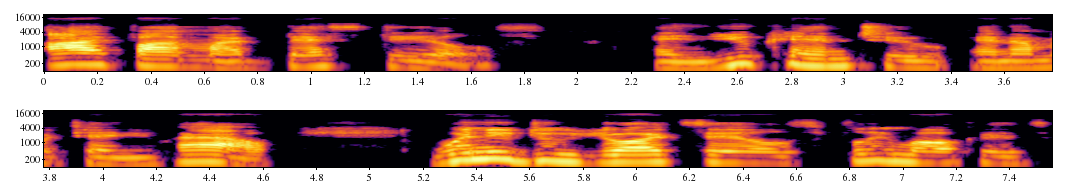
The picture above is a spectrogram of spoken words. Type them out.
I find my best deals, and you can too, and I'm going to tell you how when you do yard sales, flea markets,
